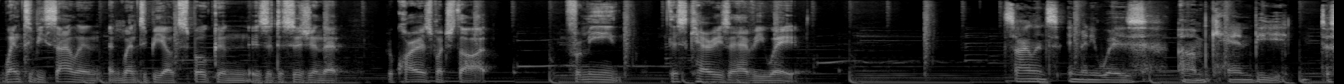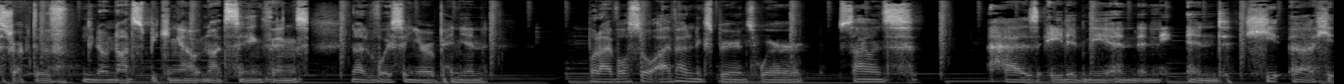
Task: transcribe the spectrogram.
when to be silent and when to be outspoken is a decision that requires much thought for me, this carries a heavy weight. Silence, in many ways, um, can be destructive. You know, not speaking out, not saying things, not voicing your opinion. But I've also I've had an experience where silence has aided me and and and he, uh, he,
